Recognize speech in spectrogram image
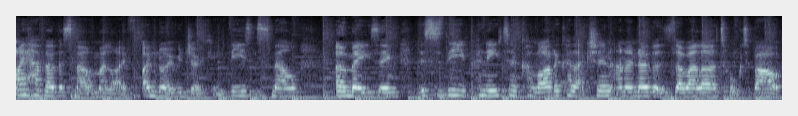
I have ever smelled in my life. I'm not even joking. These smell amazing. This is the Pinita Colada collection and I know that Zoella talked about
